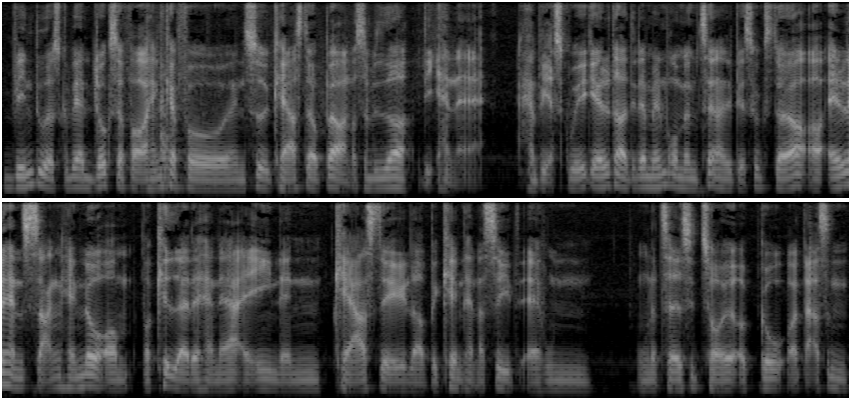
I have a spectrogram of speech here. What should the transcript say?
vinduet skulle være at lukke sig for, at han kan få en sød kæreste og børn og så videre, fordi han er, han bliver sgu ikke ældre, og det der mellemrum mellem tænderne, det bliver sgu ikke større, og alle hans sange handler om, hvor ked af det han er af en eller anden kæreste eller bekendt, han har set, at hun, hun har taget sit tøj og gå, og der er sådan,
